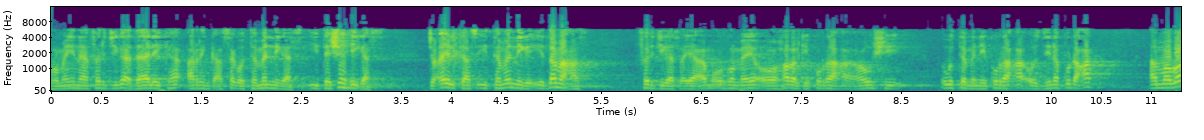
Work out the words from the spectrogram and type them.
rumaynaa farjiga daalika arrinka asagoo tamanigaas iyo tashahigaas jacaylkaas iyo tamaniga iyo damacaas farjigaas ayaa ama u rumeeya oo hadalkii ku raaca hawshii u tamaniya ku raaca oo zina ku dhaca amaba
